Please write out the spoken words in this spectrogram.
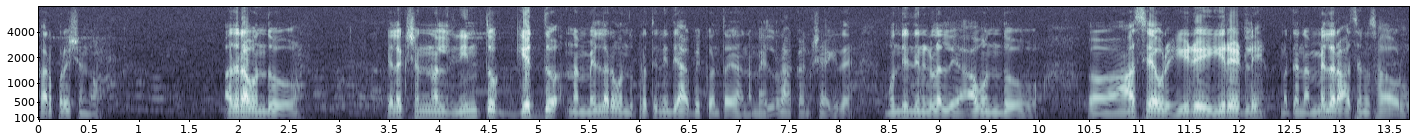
ಕಾರ್ಪೊರೇಷನ್ನು ಅದರ ಒಂದು ಎಲೆಕ್ಷನ್ನಲ್ಲಿ ನಿಂತು ಗೆದ್ದು ನಮ್ಮೆಲ್ಲರ ಒಂದು ಪ್ರತಿನಿಧಿ ಆಗಬೇಕು ಅಂತ ನಮ್ಮೆಲ್ಲರ ಆಕಾಂಕ್ಷೆ ಆಗಿದೆ. ಮುಂದಿನ ದಿನಗಳಲ್ಲಿ ಆ ಒಂದು ಆಸೆ ಅವರು ಈಡೇ, ಈಡೇರಲಿ, ಮತ್ತು ನಮ್ಮೆಲ್ಲರ ಆಸೆನೂ ಸಹ ಅವರು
